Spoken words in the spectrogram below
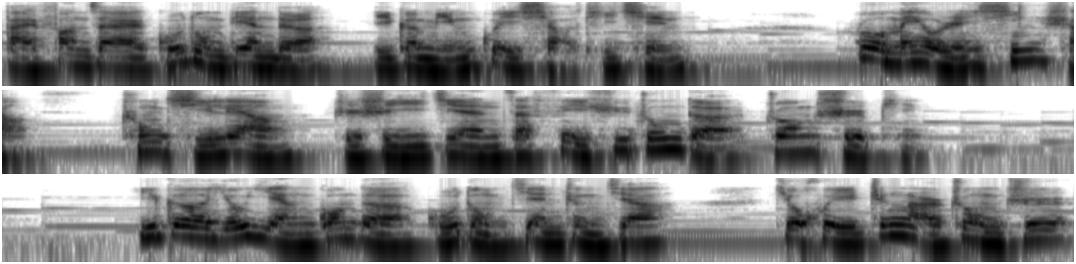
摆放在古董店的一个名贵小提琴，若没有人欣赏，充其量只是一件在废墟中的装饰品。一个有眼光的古董见证家，就会珍而重之，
